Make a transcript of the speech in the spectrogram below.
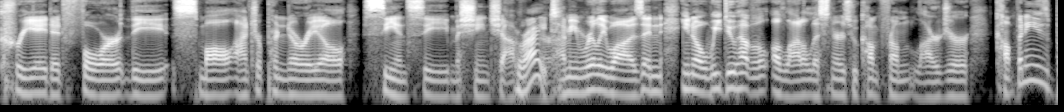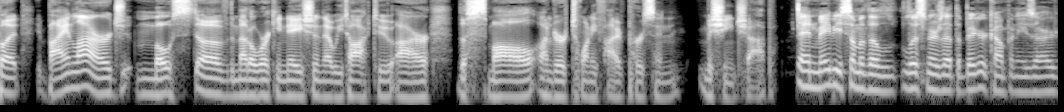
created for the small entrepreneurial CNC machine shop. owner. Right. I mean, really was. And, you know, we do have a, a lot of listeners who come from larger companies, but by and large, most of the metalworking nation that we talk to are the small, under 25 person machine shop. And maybe some of the listeners at the bigger companies are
